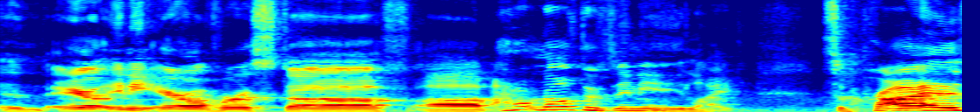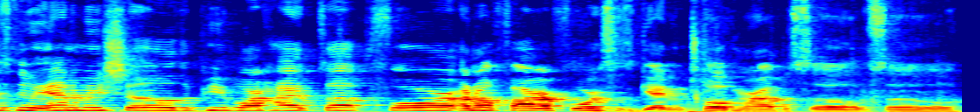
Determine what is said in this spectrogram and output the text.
and Arrow, any Arrowverse stuff. Um, I don't know if there's any like surprise new anime show that people are hyped up for. I know Fire Force is getting 12 more episodes, so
